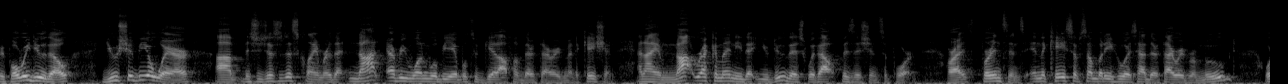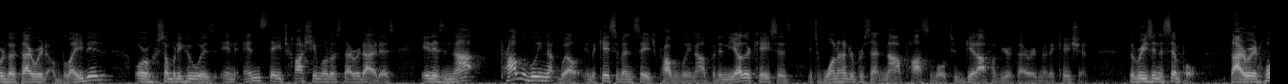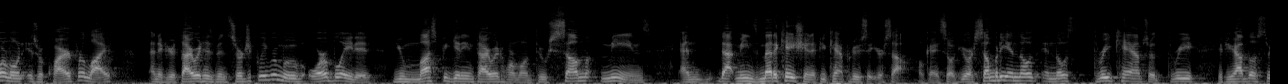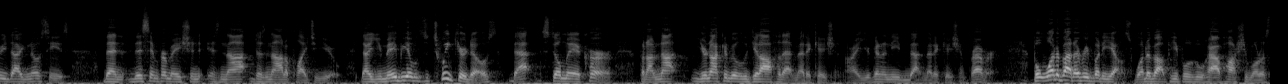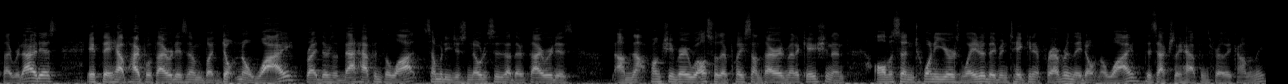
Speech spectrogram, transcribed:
Before we do though, you should be aware, um, this is just a disclaimer, that not everyone will be able to get off of their thyroid medication. And I am not recommending that you do this without physician support. All right. For instance, in the case of somebody who has had their thyroid removed or their thyroid ablated or somebody who is in end-stage Hashimoto's thyroiditis, it is not probably not, well, in the case of end-stage, probably not, but in the other cases, it's 100% not possible to get off of your thyroid medication. The reason is simple. Thyroid hormone is required for life and if your thyroid has been surgically removed or ablated, you must be getting thyroid hormone through some means, and that means medication if you can't produce it yourself. Okay, so if you are somebody in those in those three camps or three, if you have those three diagnoses, then this information is not does not apply to you. Now you may be able to tweak your dose, that still may occur, but I'm not you're not going to be able to get off of that medication. All right, you're going to need that medication forever. But what about everybody else? What about people who have Hashimoto's thyroiditis? If they have hypothyroidism but don't know why, right? There's a, that happens a lot. Somebody just notices that their thyroid is um, not functioning very well, so they're placed on thyroid medication, and all of a sudden, 20 years later, they've been taking it forever and they don't know why. This actually happens fairly commonly.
